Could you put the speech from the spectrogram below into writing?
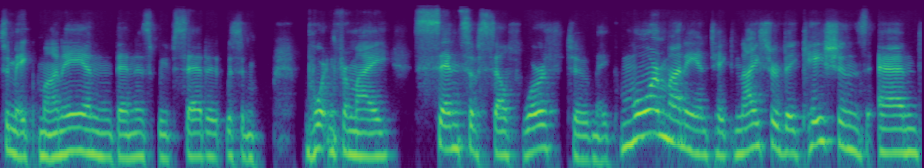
to make money. And then, as we've said, it was important for my sense of self worth to make more money and take nicer vacations. And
